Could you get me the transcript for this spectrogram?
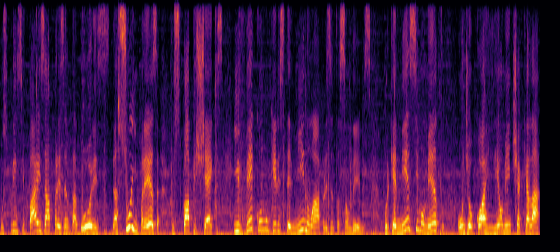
os principais apresentadores da sua empresa, os top cheques, e vê como que eles terminam a apresentação deles. Porque é nesse momento onde ocorre realmente aquela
